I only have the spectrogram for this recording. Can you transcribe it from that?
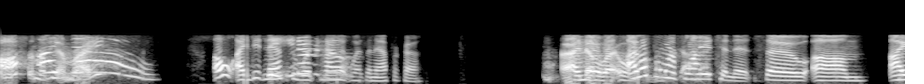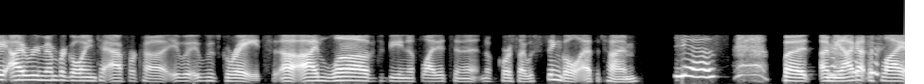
awesome of I him, right? know. Oh, I didn't See, ask you you what never time know. it was in Africa. I know, right? Oh, I'm a former flight attendant, so um I I remember going to Africa. It it was great. Uh, I loved being a flight attendant, and of course I was single at the time. Yes, but I mean I got to fly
